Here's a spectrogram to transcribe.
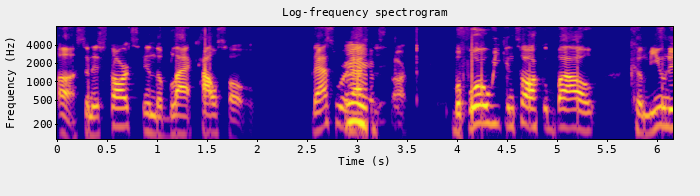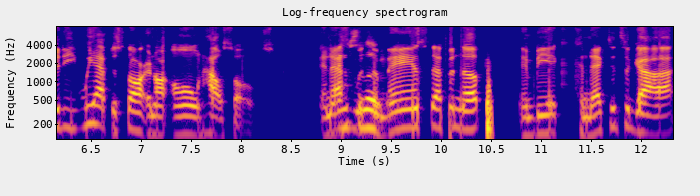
us. And it starts in the black household. That's where it mm. has to start. Before we can talk about community, we have to start in our own households. And that's Absolutely. with the man stepping up and being connected to God,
